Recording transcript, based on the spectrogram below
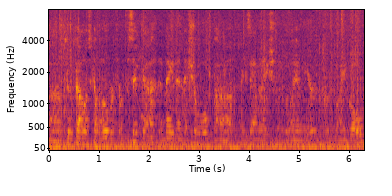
Uh, two fellows come over from Sitka and made an initial uh, examination of the land here for find gold.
